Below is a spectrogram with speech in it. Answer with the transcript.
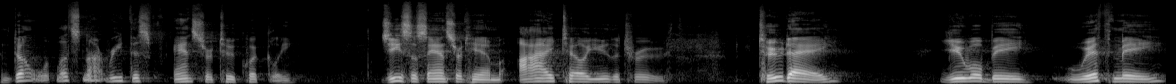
And don't let's not read this answer too quickly. Jesus answered him, I tell you the truth. Today you will be with me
